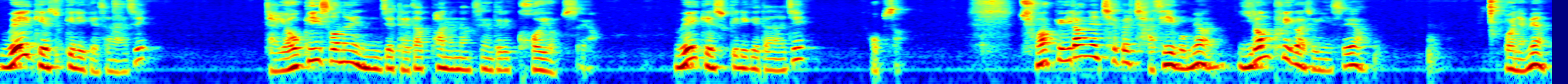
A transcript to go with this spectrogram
왜 개수끼리 계산하지? 자, 여기서는 이제 대답하는 학생들이 거의 없어요. 왜 개수끼리 계산하지? 없어. 중학교 1학년 책을 자세히 보면 이런 풀이 과정이 있어요. 뭐냐면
